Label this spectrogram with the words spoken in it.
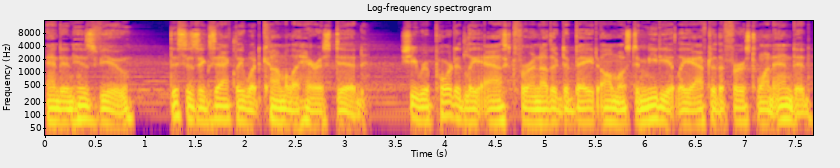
And in his view, this is exactly what Kamala Harris did. She reportedly asked for another debate almost immediately after the first one ended,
